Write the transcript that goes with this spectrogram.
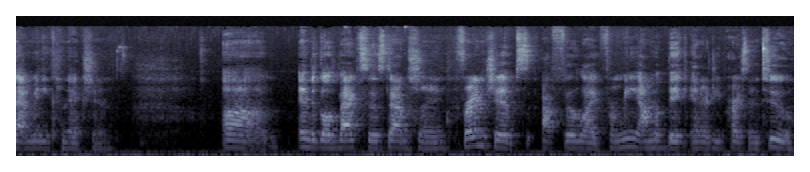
that many connections. Um, and to go back to establishing friendships, I feel like for me, I'm a big energy person too,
